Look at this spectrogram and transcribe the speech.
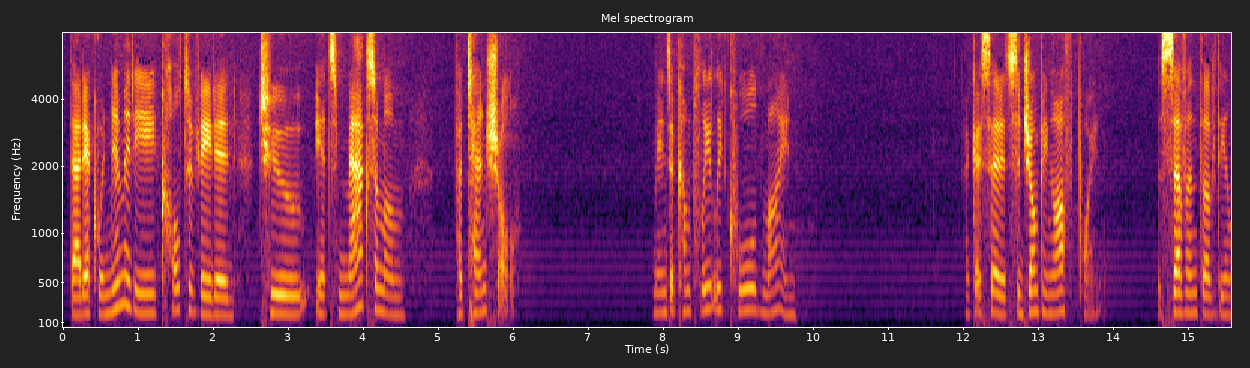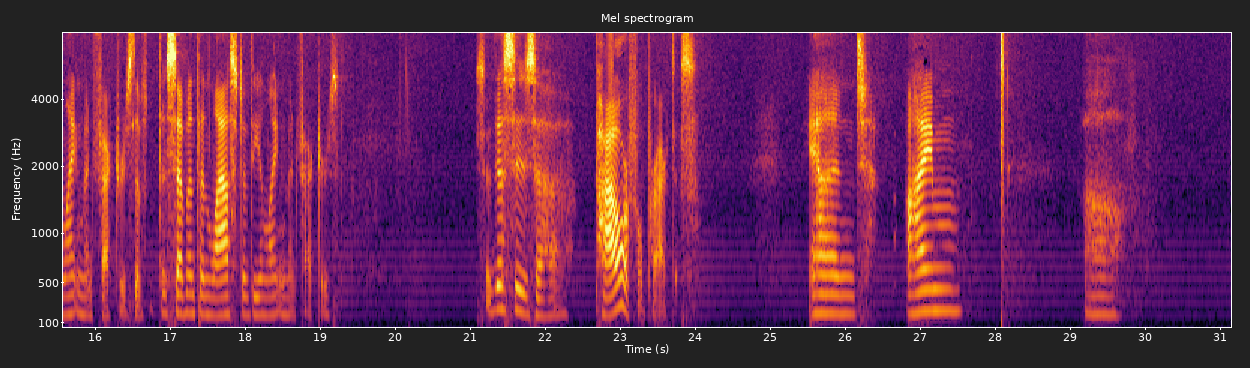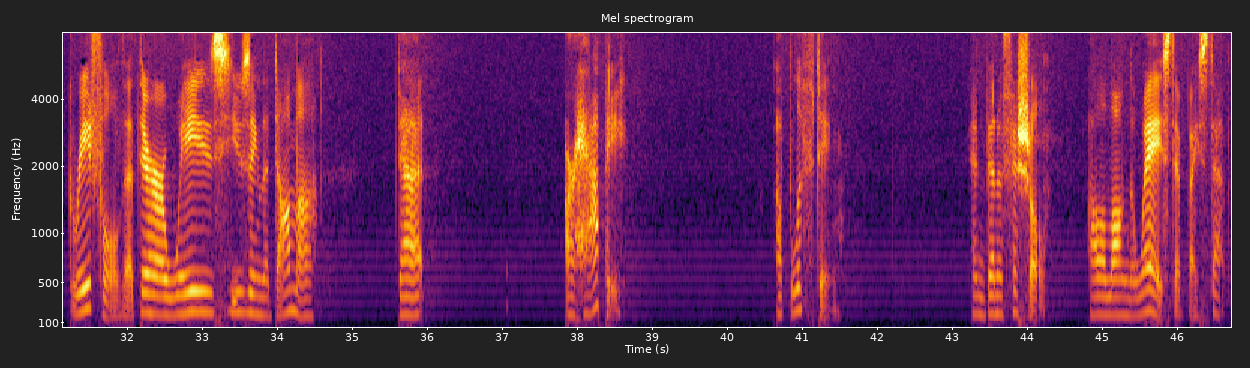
That equanimity cultivated to its maximum potential means a completely cooled mind. Like I said, it's the jumping off point, the seventh of the enlightenment factors, the, the seventh and last of the enlightenment factors. So, this is a powerful practice. And I'm uh, grateful that there are ways using the Dhamma that are happy, uplifting, and beneficial all along the way, step by step.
